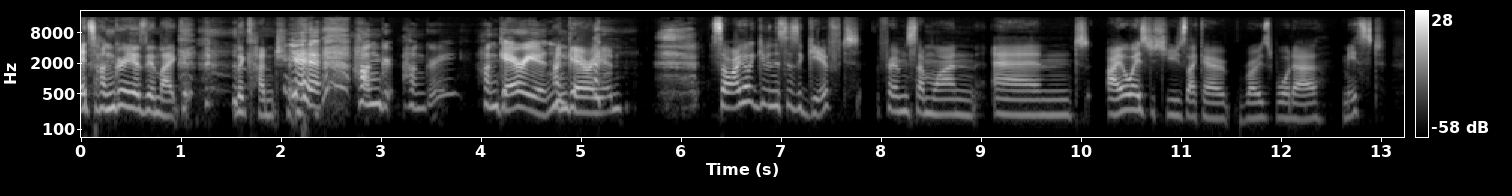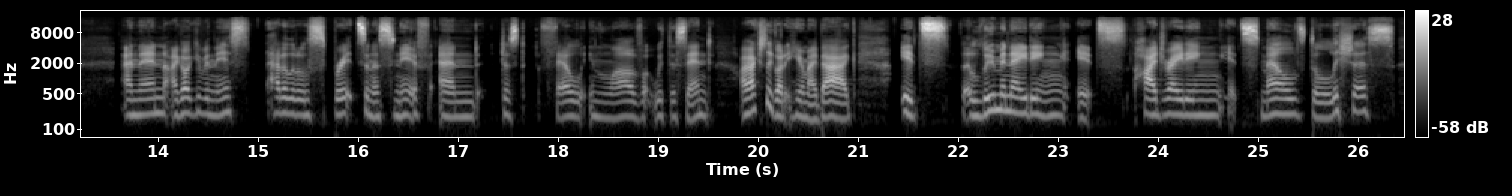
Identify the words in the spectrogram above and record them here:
it's hungry as in like the country. yeah, Hung- Hungary, Hungarian. Hungarian. So I got given this as a gift from someone, and I always just use like a rose water mist. And then I got given this, had a little spritz and a sniff, and just fell in love with the scent. I've actually got it here in my bag. It's illuminating, it's hydrating, it smells delicious,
